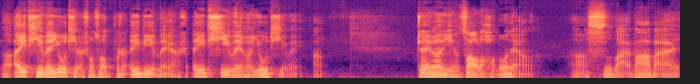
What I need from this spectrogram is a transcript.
啊，ATV、UTV 说错，不是 ADV 啊，是 ATV 和 UTV 啊。这个也造了好多年了啊，四百、八百、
